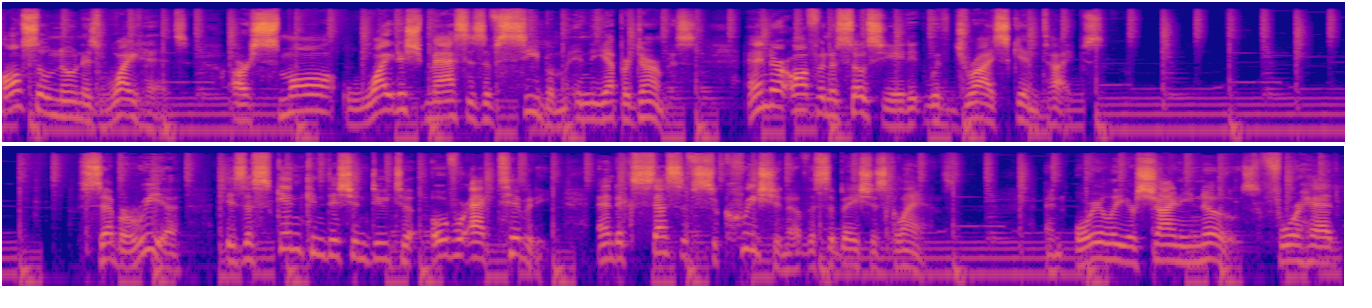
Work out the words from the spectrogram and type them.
also known as whiteheads, are small, whitish masses of sebum in the epidermis and are often associated with dry skin types. Seborrhea is a skin condition due to overactivity and excessive secretion of the sebaceous glands. An oily or shiny nose, forehead,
